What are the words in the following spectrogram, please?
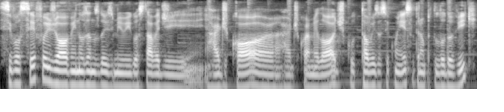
Se você foi jovem nos anos 2000 e gostava de hardcore, hardcore melódico, talvez você conheça o trampo do Ludovic.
